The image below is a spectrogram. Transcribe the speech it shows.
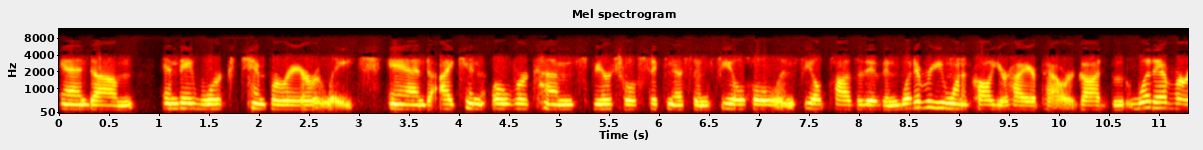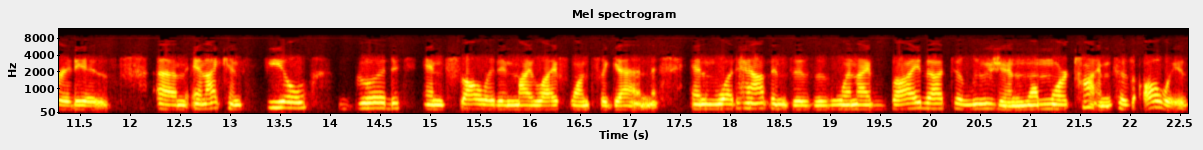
And, um, and they work temporarily. And I can overcome spiritual sickness and feel whole and feel positive and whatever you want to call your higher power, God, whatever it is. Um, and I can feel good and solid in my life once again. And what happens is, is when I buy that delusion one more time, because always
